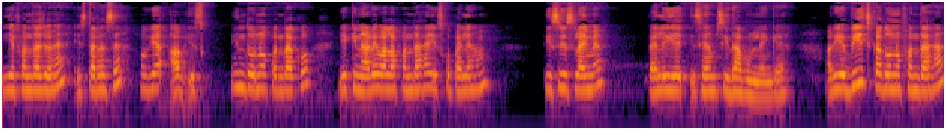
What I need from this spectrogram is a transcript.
ये फंदा जो है इस तरह से हो गया। अब इस, इन दोनों फंदा को, ये किनारे वाला फंदा है, इसको पहले हम तीसरी सिलाई में, पहले ये, इसे हम सीधा बुन लेंगे। और ये बीच का दोनों फंदा है,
